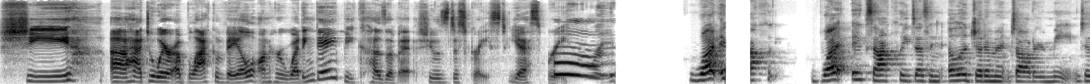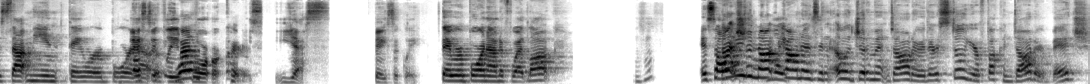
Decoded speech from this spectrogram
she uh, had to wear a black veil on her wedding day because of it. She was disgraced. Yes, Brie. What exactly? What exactly does an illegitimate daughter mean? Does that mean they were born Basically, out of bor- wedlock? Yes, basically. They were born out of wedlock. Mm-hmm. It's That always should not like- count as an illegitimate daughter. They're still your fucking daughter, bitch.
